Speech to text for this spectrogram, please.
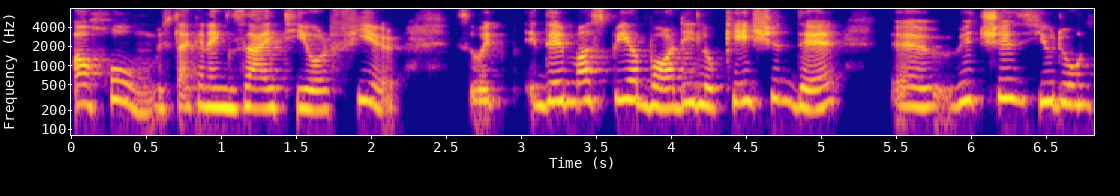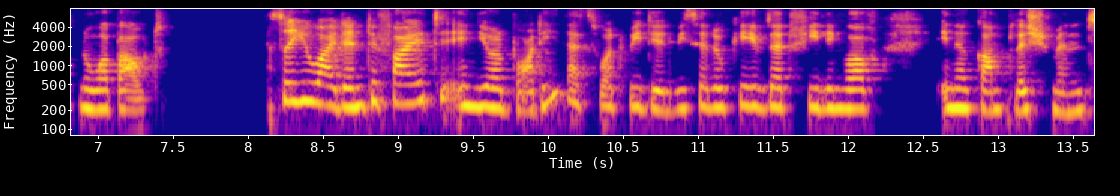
a home, it's like an anxiety or fear. So it there must be a body location there, uh, which is you don't know about so you identify it in your body. That's what we did. We said okay if that feeling of inaccomplishment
